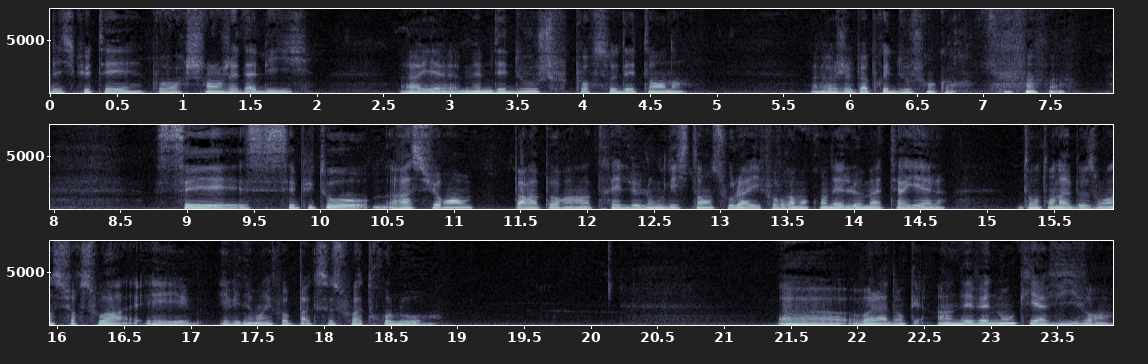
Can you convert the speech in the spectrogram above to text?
discuter, pouvoir changer d'habit, euh, il y a même des douches pour se détendre. Euh, je n'ai pas pris de douche encore. c'est plutôt rassurant par rapport à un trail de longue distance où là il faut vraiment qu'on ait le matériel dont on a besoin sur soi et évidemment il ne faut pas que ce soit trop lourd. Euh, voilà, donc un événement qui est à vivre.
